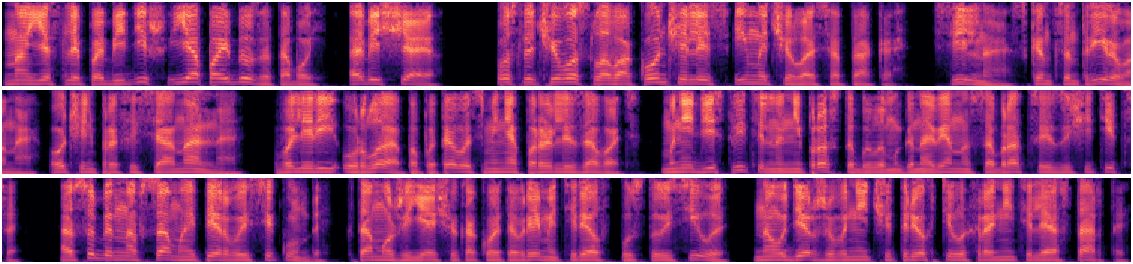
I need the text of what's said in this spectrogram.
но если победишь, я пойду за тобой. Обещаю». После чего слова кончились и началась атака. Сильная, сконцентрированная, очень профессиональная. Валерий Урла попыталась меня парализовать. Мне действительно непросто было мгновенно собраться и защититься, особенно в самые первые секунды. К тому же я еще какое-то время терял впустую силы на удерживание четырех телохранителей Астарты.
